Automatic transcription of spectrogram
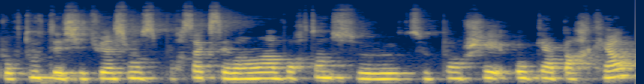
pour toutes les situations. C'est pour ça que c'est vraiment important de se, de se pencher au cas par cas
